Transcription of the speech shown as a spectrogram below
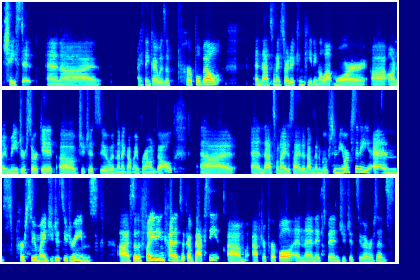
chased it. And uh, I think I was a purple belt and that's when I started competing a lot more uh, on a major circuit of jujitsu. And then I got my brown belt. Uh, and that's when I decided I'm going to move to New York City and pursue my jujitsu dreams. Uh, so the fighting kind of took a backseat um, after purple, and then it's been jujitsu ever since.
